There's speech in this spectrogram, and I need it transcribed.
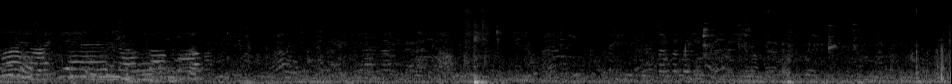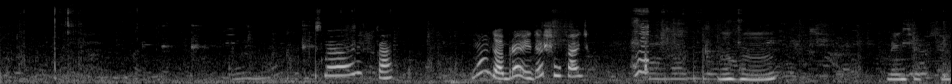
Мама, є, мама. Смайлика. Ну добре, йди шукати. Угу. Вінчики.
